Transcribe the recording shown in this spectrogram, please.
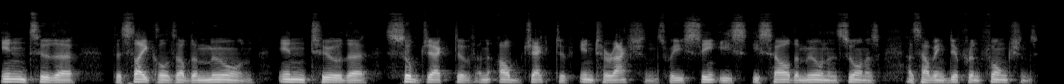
into the the cycles of the moon, into the subjective and objective interactions. We see he, he saw the moon and sun as, as having different functions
